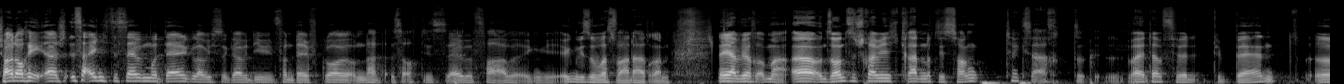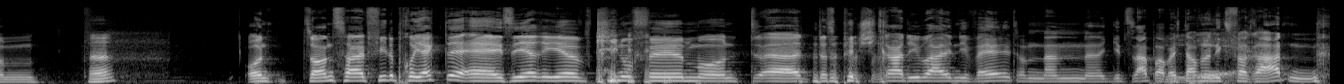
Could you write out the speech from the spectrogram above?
Schaut auch, äh, ist eigentlich dasselbe Modell, glaube ich, sogar wie die von Dave Grohl und hat ist auch dieselbe Farbe irgendwie. Irgendwie sowas war da dran. Naja, wie auch immer. Äh, und sonst schreibe ich gerade noch die Songtexte ach, d- weiter für die Band. Ähm, Hä? und sonst halt viele Projekte, ey, Serie, Kinofilm und äh, das pitch ich gerade überall in die Welt und dann äh, geht's ab, aber ich darf noch nichts verraten.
